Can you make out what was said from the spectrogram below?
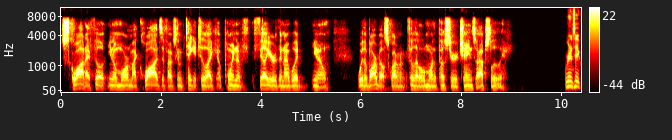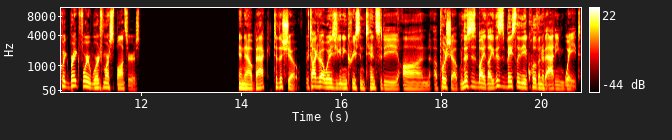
squat. I feel you know more in my quads if I was going to take it to like a point of failure than I would you know with a barbell squat. I'm going to feel that a little more in the posterior chain. So absolutely. We're going to take a quick break for a word from our sponsors. And now back to the show. We talked about ways you can increase intensity on a push up. And this is by like, this is basically the equivalent of adding weight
